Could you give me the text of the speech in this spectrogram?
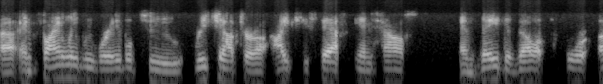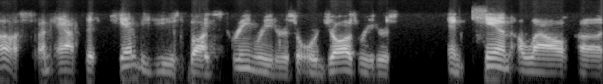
Uh, and finally, we were able to reach out to our IT staff in-house and they developed for us an app that can be used by screen readers or JAWS readers and can allow uh,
